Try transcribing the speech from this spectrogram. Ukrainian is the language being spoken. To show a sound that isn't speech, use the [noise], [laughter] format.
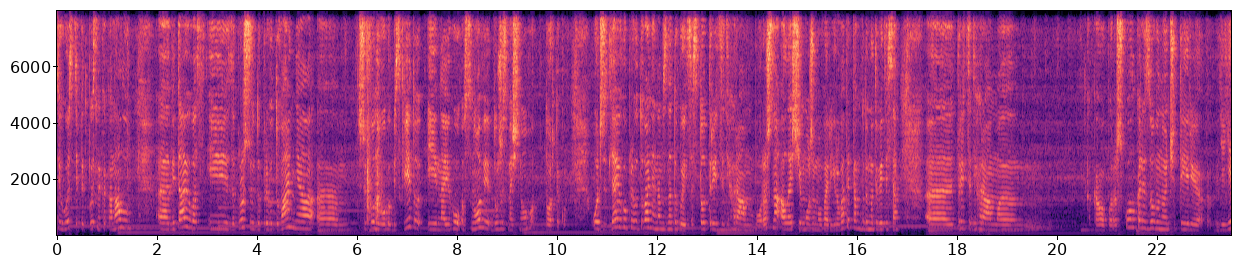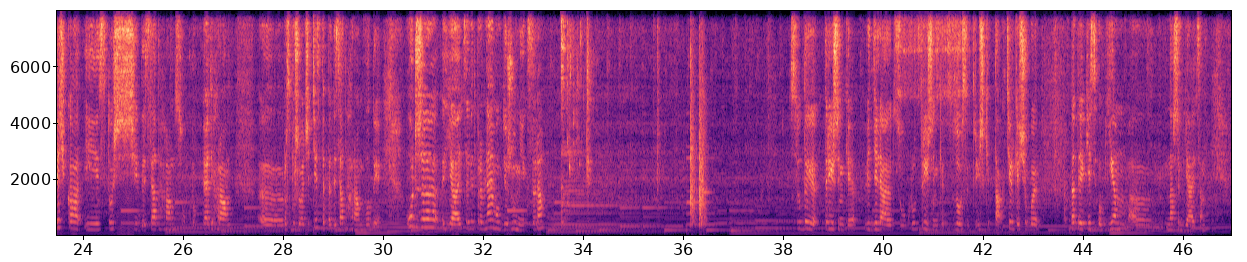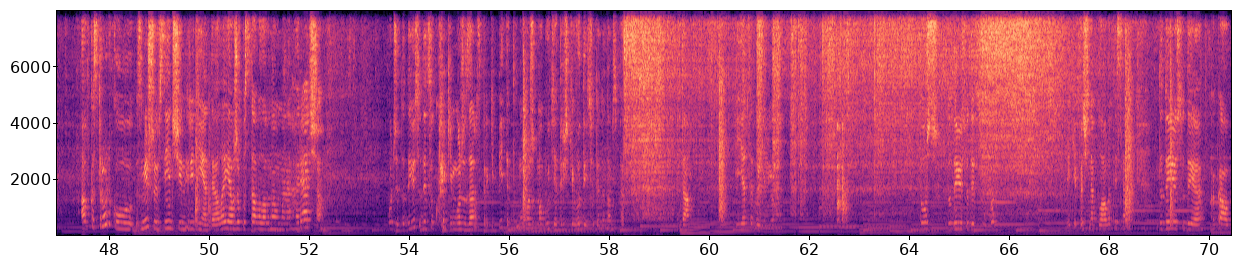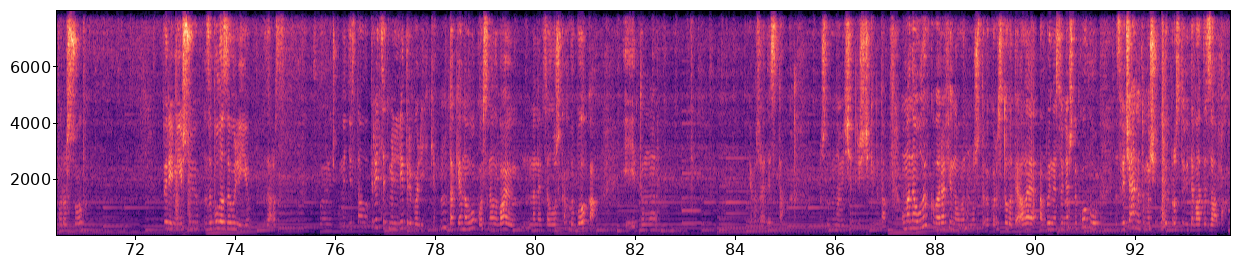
друзі, гості, підписники каналу. Е, Вітаю вас і запрошую до приготування е, шифонового бісквіту і на його основі дуже смачного тортику. Отже, для його приготування нам знадобиться 130 грам борошна, але ще можемо варірувати, там будемо дивитися. Е, 30 грам е, какао-порошку алкалізованого, 4 яєчка і 160 грам цукру, 5 грам розпушувача тіста, 50 грам води. Отже, яйця відправляємо в діжу міксера. Сюди трішеньки відділяю цукру, трішеньки, зовсім трішки, так, тільки щоб дати якийсь об'єм е, нашим яйцям. А в каструльку змішую всі інші інгредієнти, але я вже поставила вона у мене гаряча. Отже, додаю сюди цукор, який може зараз прикипіти, тому, може, мабуть, я трішки води сюди додам спершу. Да. І я це вилью. Тож, додаю сюди цукор, який почне плаватися. Додаю сюди какао-порошок. Перемішую. Забула за олію. Зараз хвилиночку не дістала. 30 мл олійки. Ну так я на око ось наливаю, в мене ця ложка глибока. І тому вважаю десь так. Можливо, навіть ще трішечки додам. У мене оливкова рафінована можете використовувати, але аби не соняшникову, звичайно, тому що буде просто віддавати запах.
